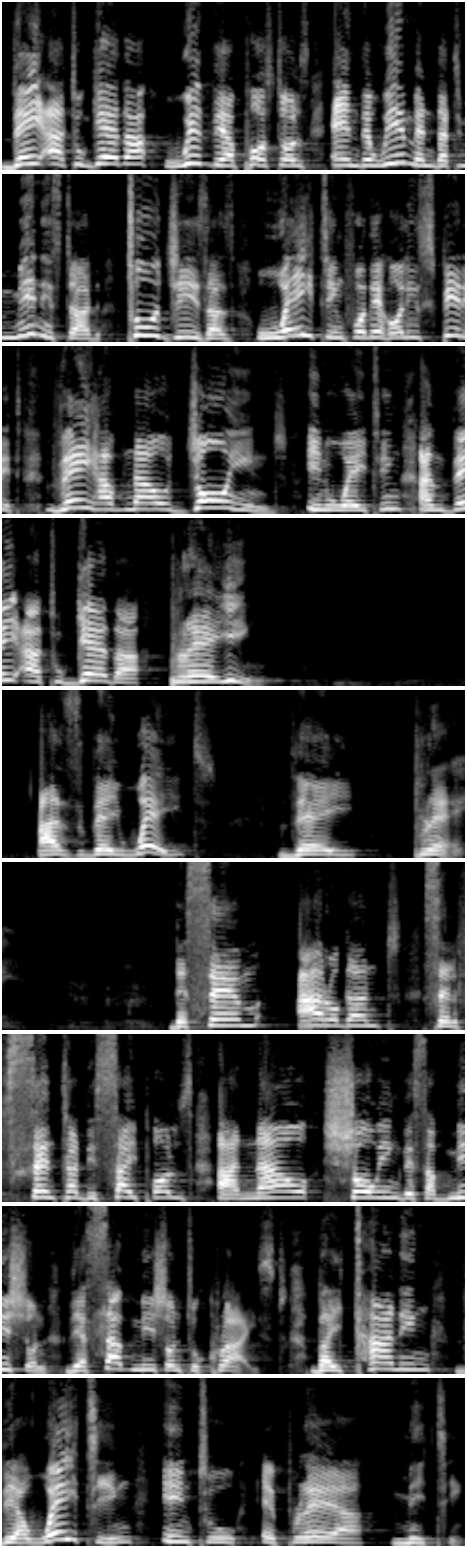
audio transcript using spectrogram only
They are together with the apostles and the women that ministered to Jesus, waiting for the Holy Spirit. They have now joined in waiting and they are together praying. As they wait, they pray. The same arrogant, self centered disciples are now showing the submission, their submission to Christ by turning their waiting into a prayer meeting.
